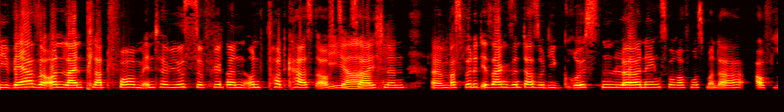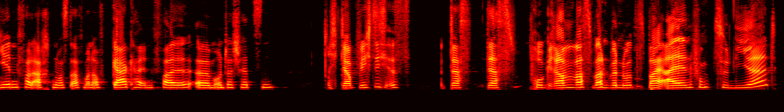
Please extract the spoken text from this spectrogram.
diverse Online-Plattformen Interviews zu führen und Podcast aufzuzeichnen. Ja. Ähm, was würdet ihr sagen, sind da so die größten Learnings? Worauf muss man da auf jeden Fall achten? Was darf man auf gar keinen Fall ähm, unterschätzen? Ich glaube, wichtig ist, dass das Programm, was man benutzt, bei allen funktioniert.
